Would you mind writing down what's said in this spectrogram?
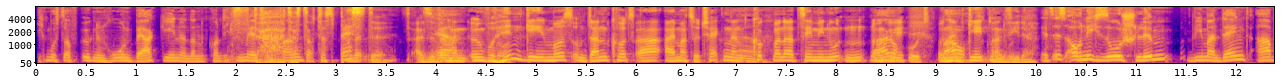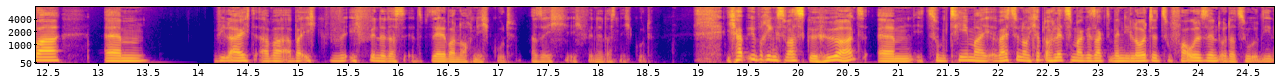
ich musste auf irgendeinen hohen Berg gehen und dann konnte ich E-Mails Ah, empfangen. das ist doch das Beste. Also wenn Ja, man irgendwo so. hingehen muss, um dann kurz ah, einmal zu checken, dann Ja. guckt man da zehn Minuten War irgendwie gut. und War dann auch geht man gut. wieder. Es ist auch nicht so schlimm, wie man denkt, aber ähm, vielleicht, aber, aber ich, ich finde das selber noch nicht gut. Also ich, ich finde das nicht gut. Ich habe übrigens was gehört ähm, zum Thema, weißt du noch, ich habe doch letztes Mal gesagt, wenn die Leute zu faul sind oder zu, die,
